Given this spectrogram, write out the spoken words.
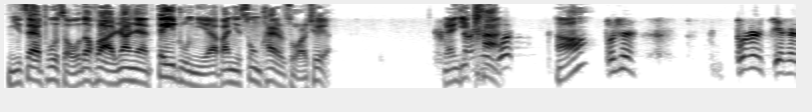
你再不走的话，让人家逮住你，把你送派出所去。人一看我啊，不是，不是金山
